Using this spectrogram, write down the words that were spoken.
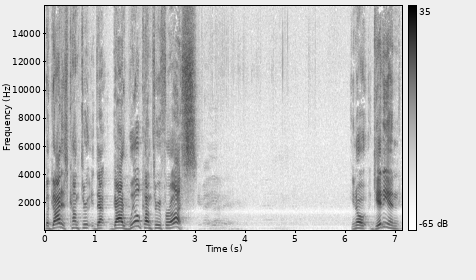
but God has come through, that God will come through for us. You know, Gideon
